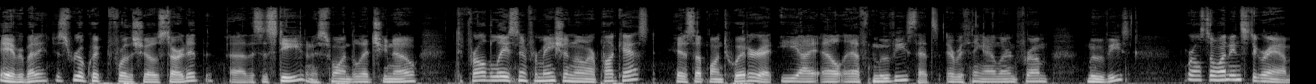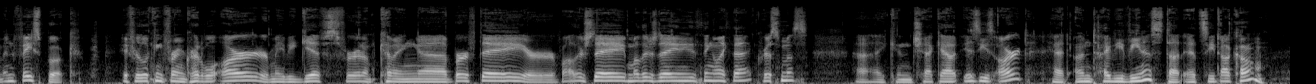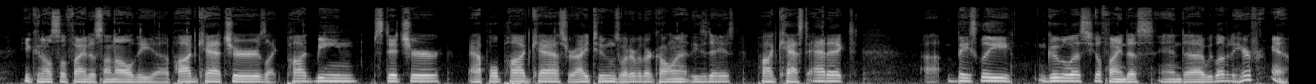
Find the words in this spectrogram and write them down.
Hey, everybody. Just real quick before the show started, uh, this is Steve, and I just wanted to let you know for all the latest information on our podcast, hit us up on Twitter at EILF Movies. That's everything I learned from movies. We're also on Instagram and Facebook. If you're looking for incredible art or maybe gifts for an upcoming uh, birthday or Father's Day, Mother's Day, anything like that, Christmas, uh, you can check out Izzy's art at untidyvenus.etsy.com. You can also find us on all the uh, podcatchers like Podbean, Stitcher, Apple Podcasts, or iTunes, whatever they're calling it these days. Podcast Addict. Uh, basically, Google us, you'll find us, and uh, we'd love to hear from you.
